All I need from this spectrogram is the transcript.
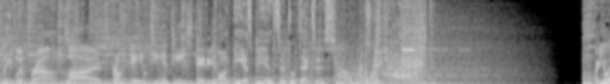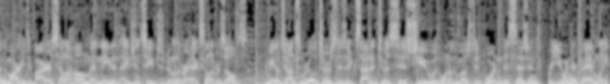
Cleveland Browns. Live from AT&T Stadium. On ESPN Central Texas. Station. Are you in the market to buy or sell a home and need an agency to deliver excellent results? Camille Johnson Realtors is excited to assist you with one of the most important decisions for you and your family.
